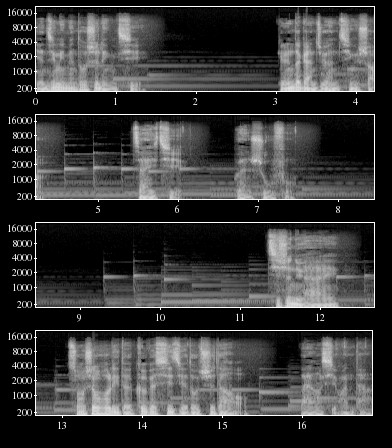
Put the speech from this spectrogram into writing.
眼睛里面都是灵气，给人的感觉很清爽，在一起会很舒服。其实女孩从生活里的各个细节都知道，莱昂喜欢她。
